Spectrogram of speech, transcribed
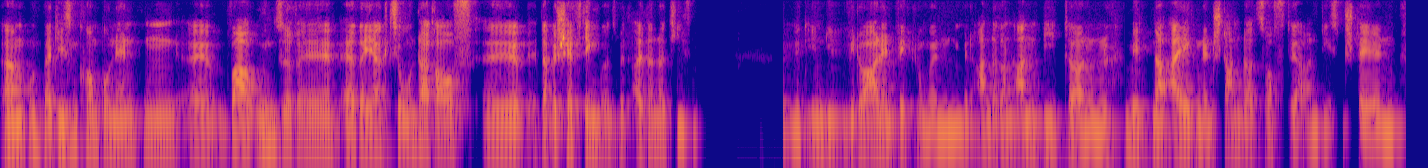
Ähm, und bei diesen Komponenten äh, war unsere äh, Reaktion darauf, äh, da beschäftigen wir uns mit Alternativen mit Individualentwicklungen, mit anderen Anbietern, mit einer eigenen Standardsoftware an diesen Stellen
